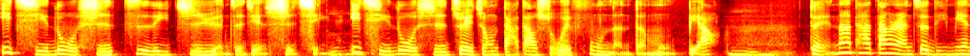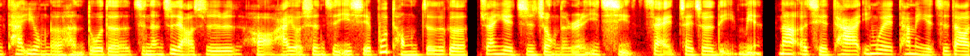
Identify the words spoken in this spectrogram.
一起落实自立支援这件事情，嗯、一起落实，最终达到所谓赋能的目标。嗯，对。那他当然这里面他用了很多的职能治疗师，好，还有甚至一些不同这个专业职种的人一起在在这里面。那而且他因为他们也知道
